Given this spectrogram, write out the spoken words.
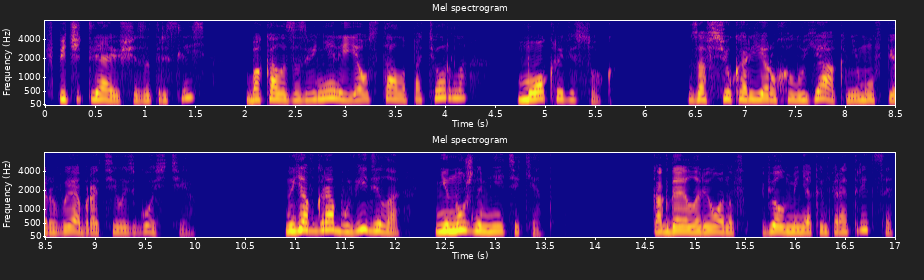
впечатляюще затряслись, бокалы зазвенели, и я устало потерла мокрый висок. За всю карьеру халуя к нему впервые обратилась гостья. Но я в гробу видела ненужный мне этикет. Когда Иларионов вел меня к императрице,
